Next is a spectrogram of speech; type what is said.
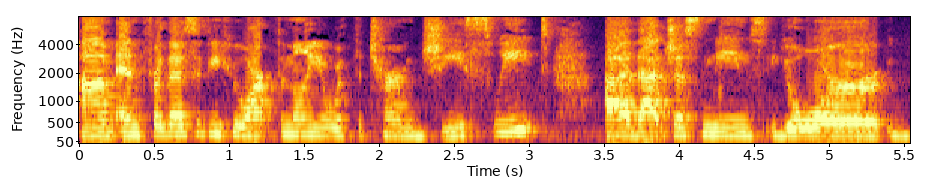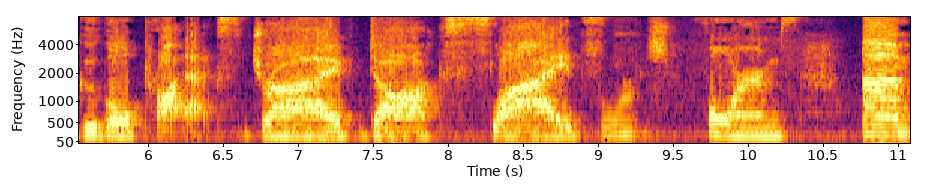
Um, and for those of you who aren't familiar with the term G Suite, uh, that just means your Google products Drive, Docs, Slides, Forms. Forms. Um,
